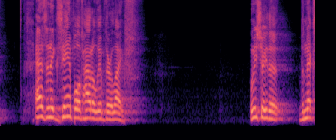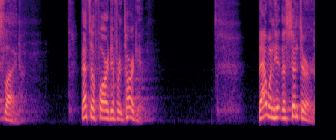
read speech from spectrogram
as an example of how to live their life. Let me show you the, the next slide. That's a far different target. That one hit the center,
